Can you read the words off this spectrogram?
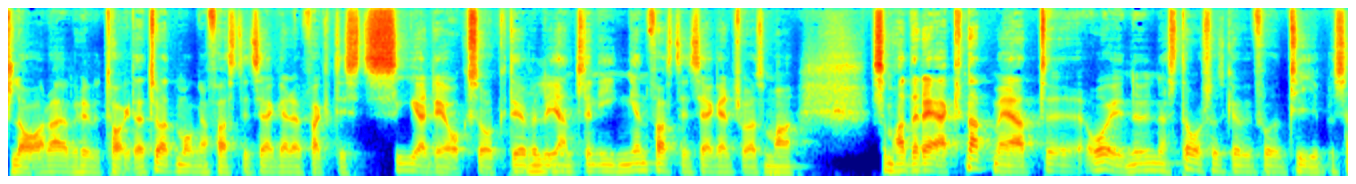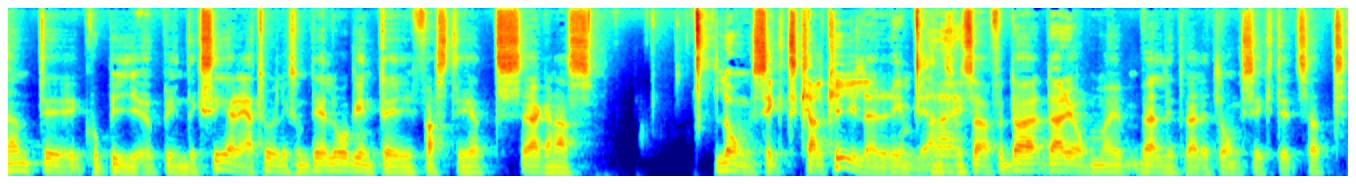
klara överhuvudtaget. Jag tror att många fastighetsägare faktiskt ser det också. Och det är väl mm. egentligen ingen fastighetsägare tror jag, som, har, som hade räknat med att eh, oj, nu nästa år så ska vi få 10 i kopiuppindexering. Jag tror liksom, det låg inte i fastighetsägarnas långsiktskalkyler rimligen. Så, för där, där jobbar man ju väldigt, väldigt långsiktigt. Så att,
